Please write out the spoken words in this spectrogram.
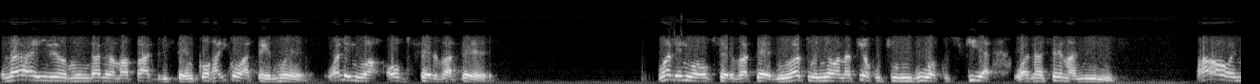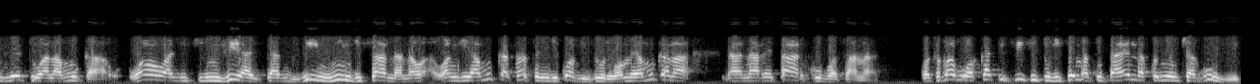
na ile muungano ya mapadri senko haiko watemwe, wale ni wa wale ni wa observateur, ni watu wenyewe wanatia kuchungua kusikia wanasema nini. Hao wenzetu walamuka, wao walisinzia jamii nyingi sana, na wangeamuka sasa ingekuwa vizuri. Wameamuka na, na na retar kubwa sana. Kwa sababu wakati sisi tulisema tutaenda kwenye uchaguzi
